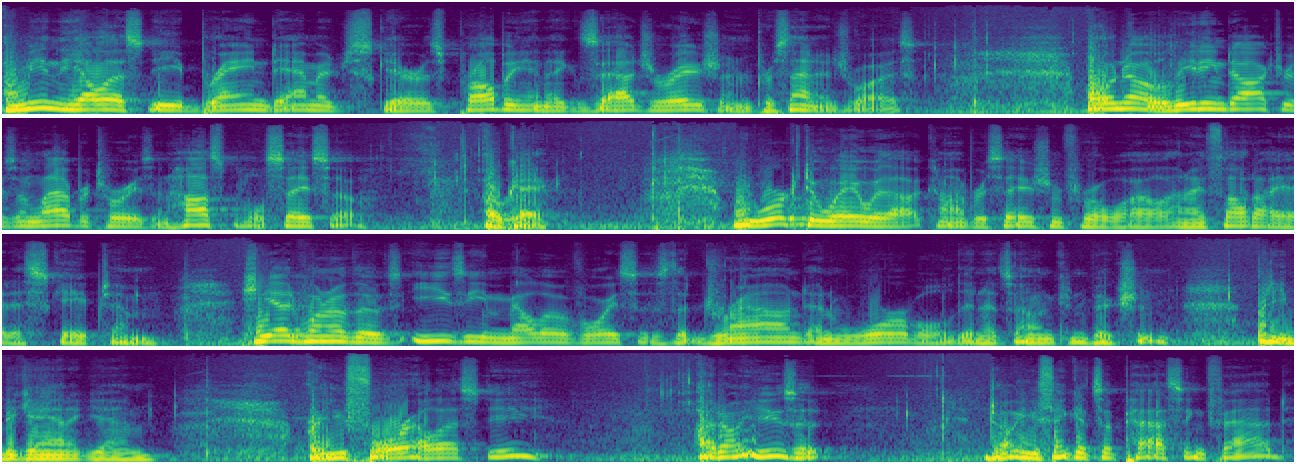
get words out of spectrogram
I mean, the LSD brain damage scare is probably an exaggeration percentage wise. Oh no, leading doctors and laboratories and hospitals say so. Okay. We worked away without conversation for a while, and I thought I had escaped him. He had one of those easy, mellow voices that drowned and warbled in its own conviction. But he began again Are you for LSD? I don't use it. Don't you think it's a passing fad?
